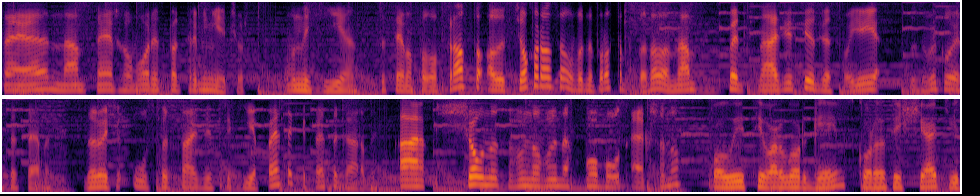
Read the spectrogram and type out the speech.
це нам теж говорить Spectre Miniatures. У них є система по ловкрафту, але цього разу вони просто показали нам спецназівців для своєї звиклої системи. До речі, у спецназівців є песик і песик гарний. А що у нас в новинах по болт екшену? Полиці Warlord Games скоро затріщать від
